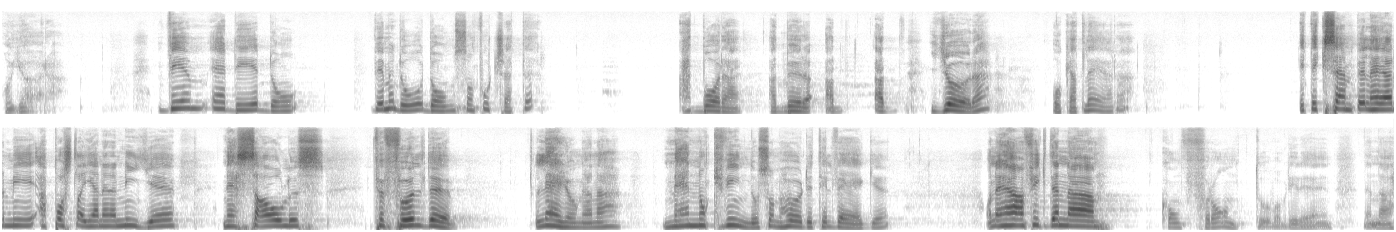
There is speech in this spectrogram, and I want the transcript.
och göra. Vem är, det då, vem är då de som fortsätter? Att bara att, börja, att, att göra och att lära. Ett exempel här med Apostlagärningarna 9 när Saulus förföljde lärjungarna, män och kvinnor som hörde till vägen. Och när han fick denna konfronto, vad blir det? Denna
